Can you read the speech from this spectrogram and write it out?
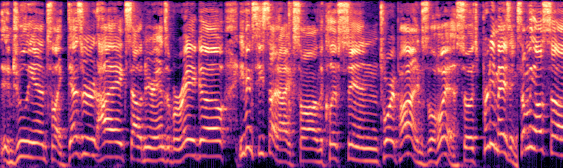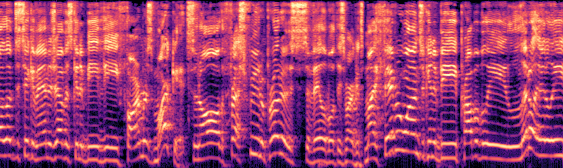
in Julian to like desert hikes out near Anza Borrego, even seaside hikes on the cliffs in Torrey Pines, La Jolla. So it's pretty amazing. Something else I love to take advantage of is going to be the farmers markets and all the fresh food and produce available at these markets. My favorite ones are going to be probably Little Italy,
